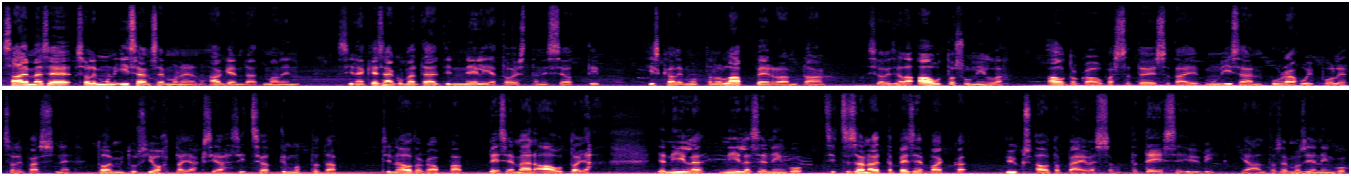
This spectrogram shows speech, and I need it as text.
Saimme se, se oli mun isän semmoinen agenda, että mä olin siinä kesän kun mä täytin 14, niin se otti, iskä oli muuttanut Lappeenrantaan. Se oli siellä autosunilla autokaupassa töissä tai mun isän urahuippu oli, että se oli päässyt sinne toimitusjohtajaksi ja sitten se otti mut tota, sinne autokauppaan pesemään autoja. Ja niillä, niillä se niinku, sit se sanoi, että pese vaikka yksi auto päivässä, mutta tee se hyvin. Ja antoi semmosia niinku,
